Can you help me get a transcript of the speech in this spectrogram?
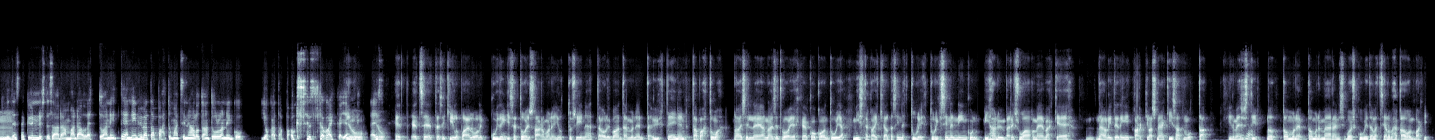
mm. niin miten sitä kynnystä saadaan madallettua, niin tee niin hyvä tapahtuma, että sinne halutaan tulla niin kuin joka tapauksessa, vaikka jännittäisi. Joo, joo. Et, et se, että se kilpailu oli kuitenkin se toisarvoinen juttu siinä, että oli vaan tämmöinen että yhteinen tapahtuma naisille ja naiset voi ehkä kokoontua. Ja mistä kaikkialta sinne tuli? Tuliko sinne niin kuin ihan ympäri Suomea väkeä? Nämä oli tietenkin Karkkilas nämä kisat, mutta ilmeisesti Joo. no tommonen, tommonen määrä, niin voisi kuvitella, että siellä on vähän kauempaakin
